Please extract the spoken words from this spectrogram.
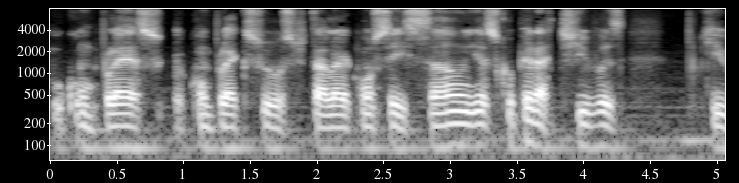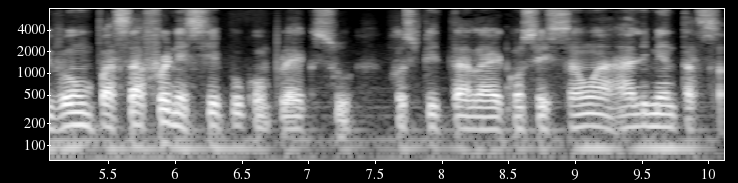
o complexo, o complexo hospitalar Conceição e as cooperativas que vão passar a fornecer para o complexo hospitalar Conceição a alimentação.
